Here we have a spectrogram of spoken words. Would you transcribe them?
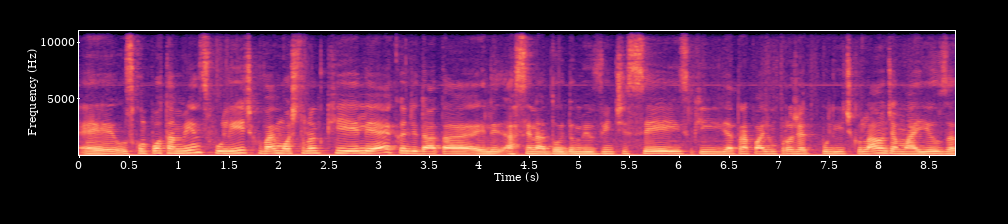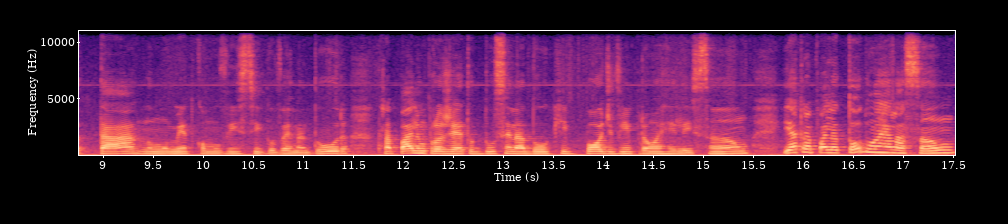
é, os comportamentos políticos vai mostrando que ele é candidato a, ele, a senador em 2026, que atrapalha um projeto político lá onde a Maísa está, no momento como vice-governadora, atrapalha um projeto do senador que pode vir para uma reeleição e atrapalha toda uma relação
